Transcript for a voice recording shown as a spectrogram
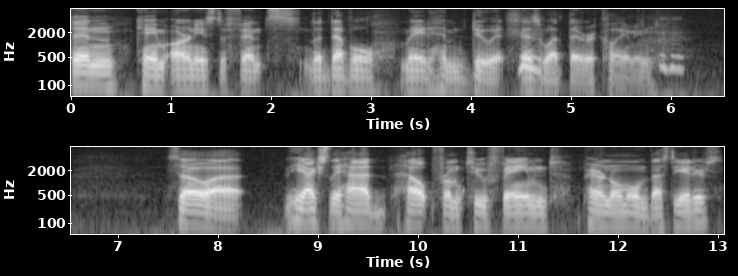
Then came Arne's defense. The devil made him do it, is what they were claiming. So uh, he actually had help from two famed paranormal investigators.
